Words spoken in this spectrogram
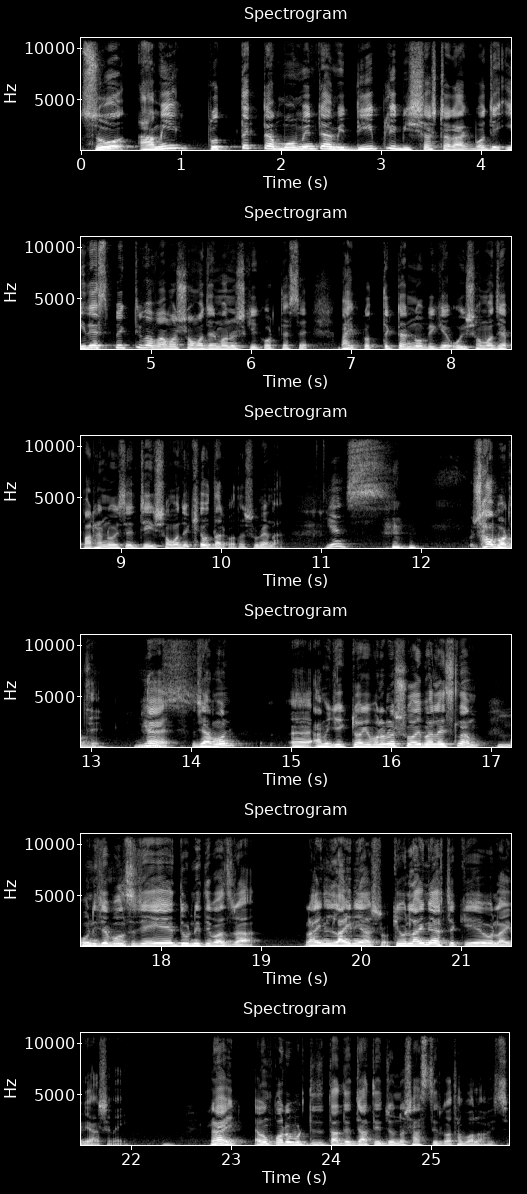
সো আমি প্রত্যেকটা মোমেন্টে আমি ডিপলি বিশ্বাসটা রাখব যে ইরেসপেক্টিভ অফ আমার সমাজের মানুষ কি করতেছে ভাই প্রত্যেকটা নবীকে ওই সমাজে পাঠানো হয়েছে যেই সমাজে কেউ তার কথা শুনে না। ইয়েস সব অর্থে। হ্যাঁ যেমন আমি যে একটু আগে বললাম না সোহেব আলাহ ইসলাম উনি যে বলছে যে এ দুর্নীতিবাজরা লাইন লাইনে আসো। কেউ লাইনে আসছে কেউ লাইনে আসে নাই। রাইট এবং পরবর্তীতে তাদের জাতির জন্য শাস্তির কথা বলা হয়েছে।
